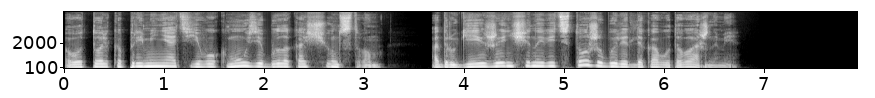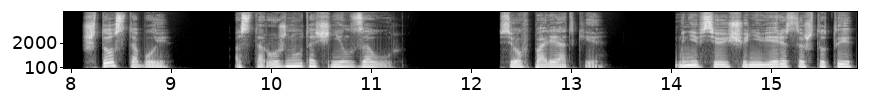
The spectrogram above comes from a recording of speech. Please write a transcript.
Вот только применять его к музе было кощунством, а другие женщины ведь тоже были для кого-то важными. «Что с тобой?» — осторожно уточнил Заур. «Все в порядке. Мне все еще не верится, что ты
